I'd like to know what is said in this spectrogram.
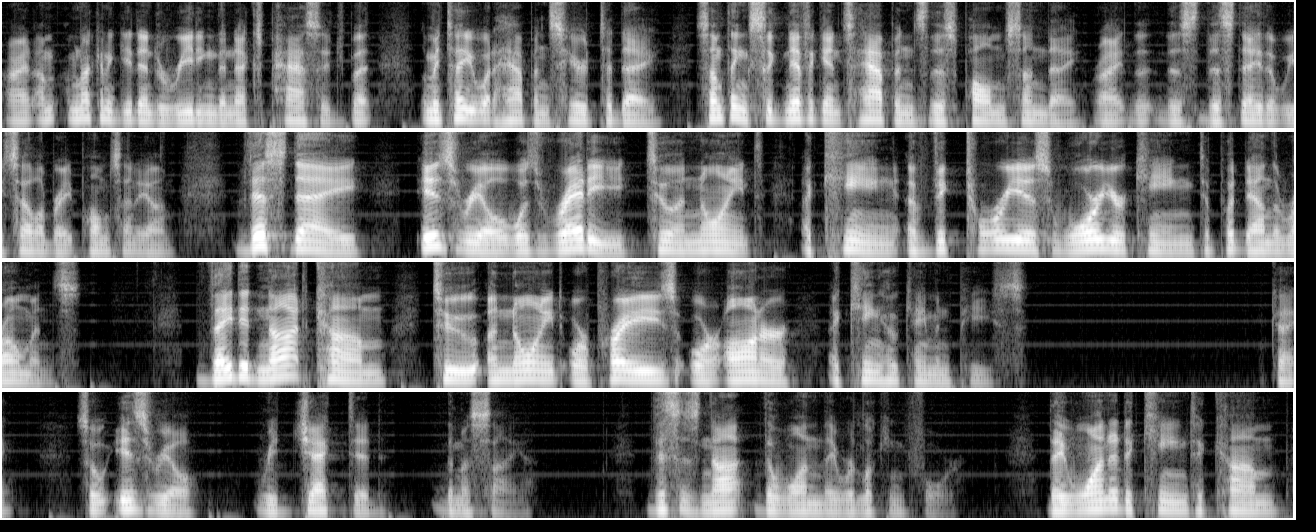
all right i'm, I'm not going to get into reading the next passage but let me tell you what happens here today something significant happens this Palm Sunday, right? This, this day that we celebrate Palm Sunday on. This day, Israel was ready to anoint a king, a victorious warrior king, to put down the Romans. They did not come to anoint or praise or honor a king who came in peace. Okay? So Israel rejected the Messiah. This is not the one they were looking for. They wanted a king to come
